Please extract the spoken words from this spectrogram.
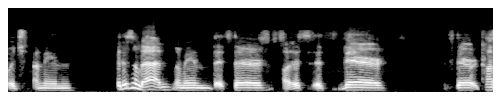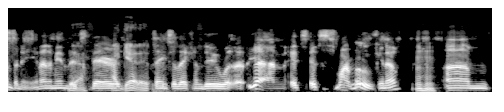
Which I mean, it isn't bad. I mean, it's their it's it's their it's their company. You know what I mean? It's Yeah, their I get it. thing, so they can do what. Yeah, and it's it's a smart move. You know. Mhm. Um,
